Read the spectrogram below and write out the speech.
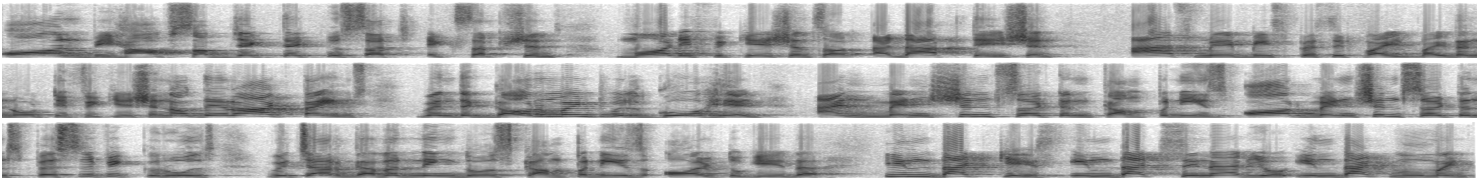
on behalf subjected to such exceptions modifications or adaptation as may be specified by the notification. Now, there are times when the government will go ahead and mention certain companies or mention certain specific rules which are governing those companies altogether. In that case, in that scenario, in that moment,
